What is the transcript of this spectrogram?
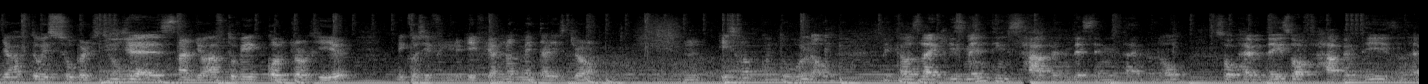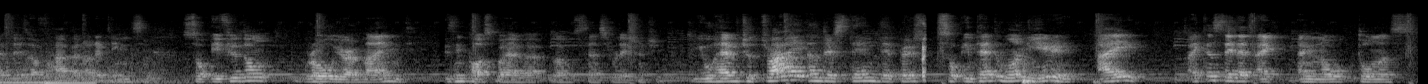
You have to be super strong. Yes. And you have to be controlled here because if you if you're not mentally strong, mm, it's not going to work. No, because like these many things happen at the same time, you know. So have days of happen this and have days of happen other things. So if you don't grow your mind, it's impossible to have a long distance relationship. You have to try understand the person. So in that one year, I I can say that I I know Thomas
